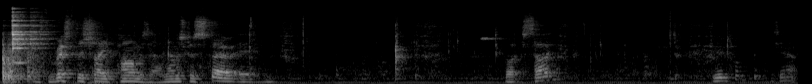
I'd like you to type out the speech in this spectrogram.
the rest of the shaved parmesan. I'm just going to stir it in. Like so. Beautiful. See that?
